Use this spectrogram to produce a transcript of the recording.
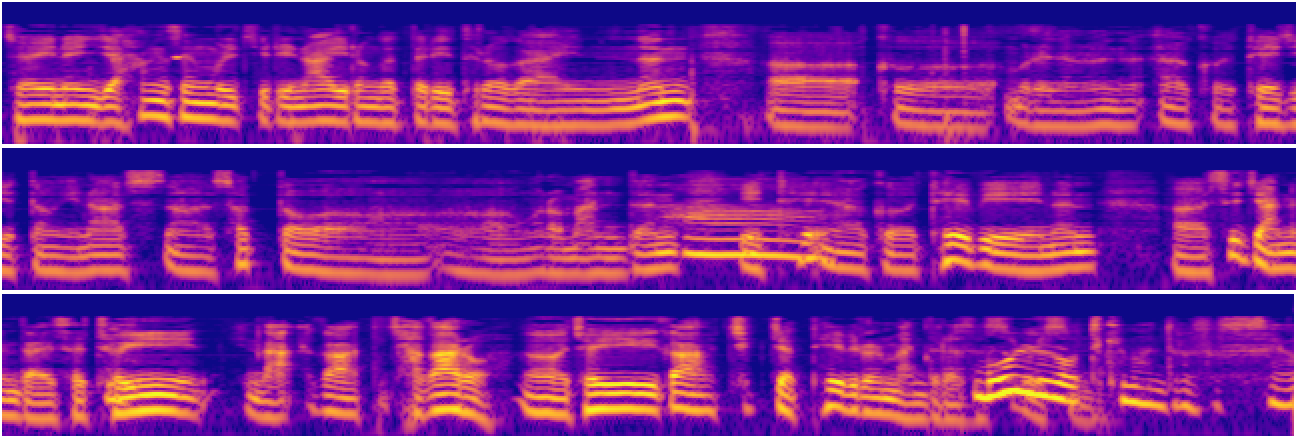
저희는 이제 항생물질이나 이런 것들이 들어가 있는 어 그 뭐라냐면 어, 그 돼지 똥이나 어, 솥똥으로 만든 아. 이그 어, 퇴비는 어, 쓰지 않는다 해서 저희 나가 자가로 어, 저희가 직접 퇴비를 만들어서 뭘 쓰고 있습니다. 어떻게 만들어서 쓰세요?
